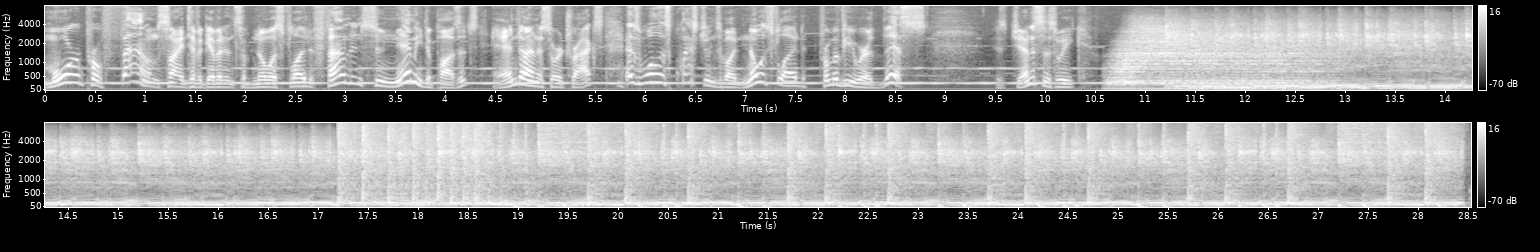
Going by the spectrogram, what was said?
More profound scientific evidence of Noah's flood found in tsunami deposits and dinosaur tracks, as well as questions about Noah's flood from a viewer. This is Genesis Week.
